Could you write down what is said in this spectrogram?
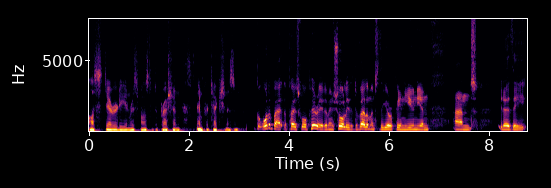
austerity in response to depression, and protectionism. But what about the post war period? I mean, surely the development of the European Union and you know the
